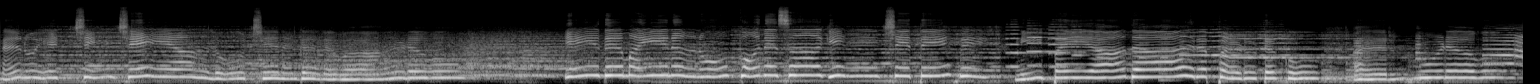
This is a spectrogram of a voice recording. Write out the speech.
నన్ను హెచ్చించే ఆలోచన గలవాడవు. ఏదేమైనను కొనసాగించితివి? నీపై ఆధారపడుటకు అర్హుడవు.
